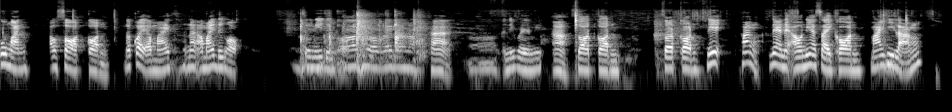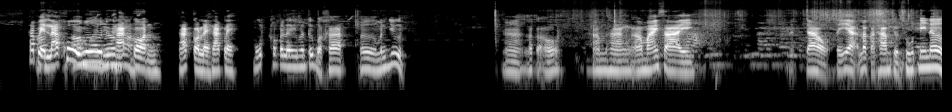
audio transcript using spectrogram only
กู้มัน เอาสอดก่อน แล้วก็เอาไม้นะเอาไม้ดึงออก เส้นนี้ดึงออ๋ออกที่ออกได้แล้วเนาะค่ะ อ๋ออันนี้ไปอย่างนี้ อะสอดก่อน สอดก่อน นี่พังเนี่ยเนี่ยเอาเนี่ยใส่ก่อน ไม้ทีหลัง ถ้าเป็นลักคู่มือทักก่อน ทักก่อนเลยทักเลย มุดเข้าไปเลยมันตึงบักคาด เออ มันยืด อ่า แล้วก็เอาทำทาง เอาไม้ใส่ เจ้าเตะแล้วก็ทำจุดชุดนี่เนอะ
